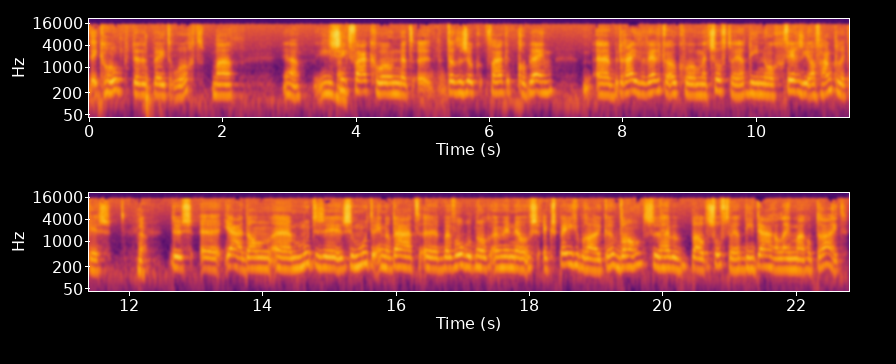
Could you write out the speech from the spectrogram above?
Ik hoop dat het beter wordt, maar ja, je ziet vaak gewoon dat, uh, dat is ook vaak het probleem. Uh, bedrijven werken ook gewoon met software die nog versieafhankelijk is. Ja. Dus uh, ja, dan moeten ze, ze moeten inderdaad bijvoorbeeld nog een Windows XP gebruiken, want ze hebben bepaalde software die daar alleen maar op draait.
